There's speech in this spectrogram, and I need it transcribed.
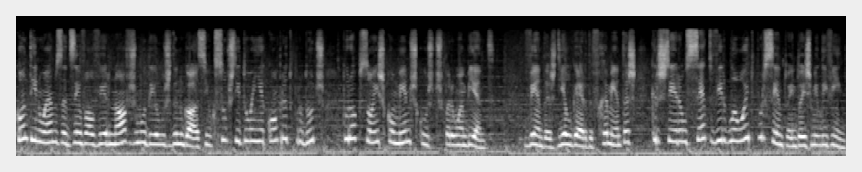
Continuamos a desenvolver novos modelos de negócio que substituem a compra de produtos por opções com menos custos para o ambiente. Vendas de aluguer de ferramentas cresceram 7,8% em 2020.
